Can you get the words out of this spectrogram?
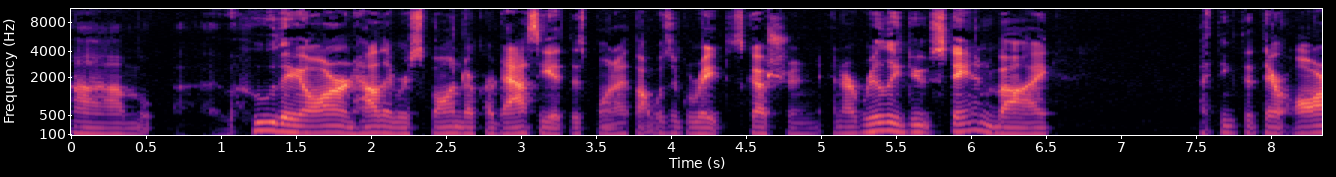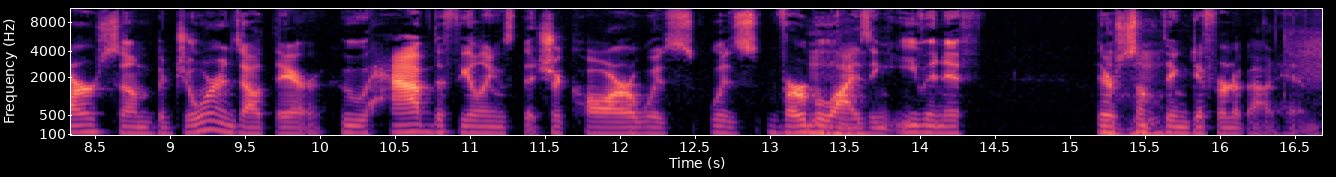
um, who they are and how they respond to Cardassia at this point, I thought was a great discussion. And I really do stand by. I think that there are some Bajorans out there who have the feelings that Shakar was was verbalizing, mm-hmm. even if there's mm-hmm. something different about him.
